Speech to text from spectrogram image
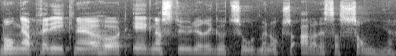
Många predikningar jag har hört, egna studier i Guds ord, men också alla dessa sånger.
